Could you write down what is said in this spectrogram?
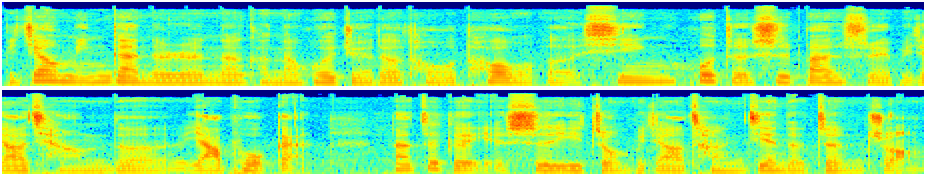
比较敏感的人呢，可能会觉得头痛、恶心，或者是伴随比较强的压迫感。那这个也是一种比较常见的症状。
